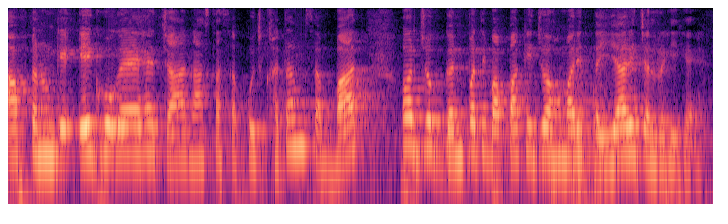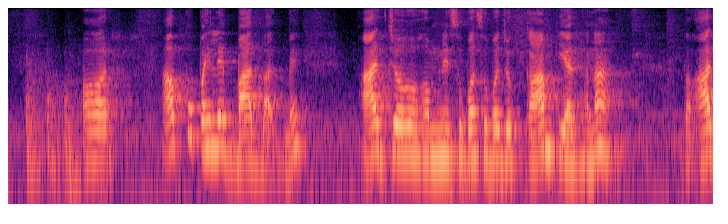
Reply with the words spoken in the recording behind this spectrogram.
आफ्टरनून के एक हो गए हैं। चाय नाश्ता सब कुछ ख़त्म सब बात। और जो गणपति बापा की जो हमारी तैयारी चल रही है। और आपको पहले बाद बाद में। आज जो हमने सुबह सुबह जो काम किया था ना तो आज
